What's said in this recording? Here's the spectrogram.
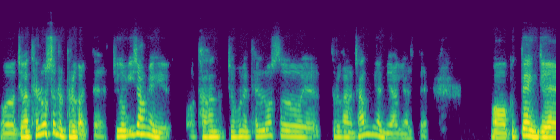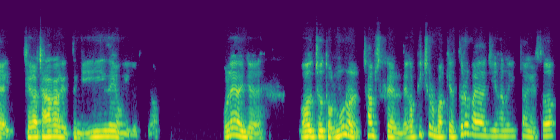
어 제가 텔로스를 들어갈 때 지금 이 장면이 어, 다 저번에 텔로스에 들어가는 장면 이야기할 때 어, 그때 이제 제가 자각하게 됐던 게 이 내용이거든요. 원래는 이제, 어, 저 돌문을 참석해야 돼. 내가 빛으로 밖에 들어가야지 하는 입장에서,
